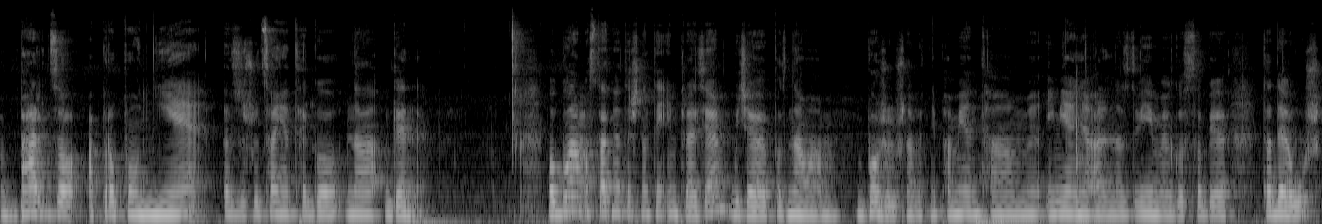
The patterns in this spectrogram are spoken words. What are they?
bardzo a propos nie zrzucania tego na geny. Bo byłam ostatnio też na tej imprezie, gdzie poznałam, Boże, już nawet nie pamiętam imienia, ale nazwijmy go sobie Tadeusz.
